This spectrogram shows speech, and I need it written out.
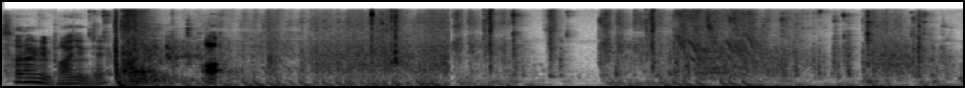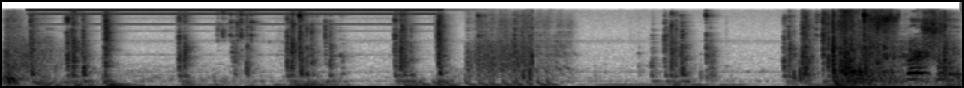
사장님 반인데? 어 Special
